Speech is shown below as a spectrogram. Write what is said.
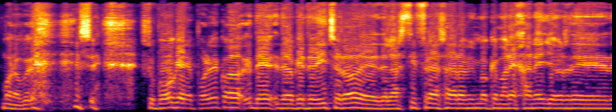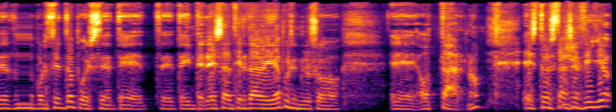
Bueno, supongo que después de, de- de lo que te he dicho, ¿no? De, de las cifras ahora mismo que manejan ellos de, de tanto por ciento, pues eh, te, te, te interesa en cierta medida, pues incluso eh, optar, ¿no? Esto es tan sencillo,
